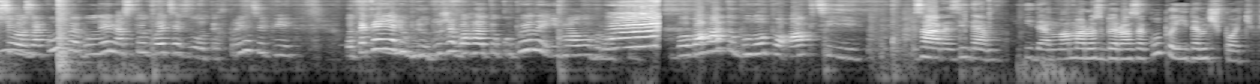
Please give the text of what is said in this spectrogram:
Все, закупи були на 120 злотих. В принципі, отаке я люблю. Дуже багато купили і мало грошей. Бо багато було по акції. Зараз йдемо. Йдемо. Мама розбира закупи, йдемо шпать.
